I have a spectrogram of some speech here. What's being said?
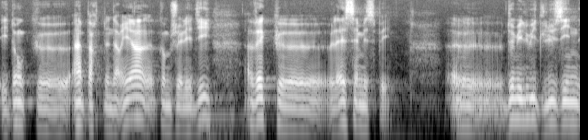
et donc euh, un partenariat, comme je l'ai dit, avec euh, la SMSP. 2008, euh, l'usine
